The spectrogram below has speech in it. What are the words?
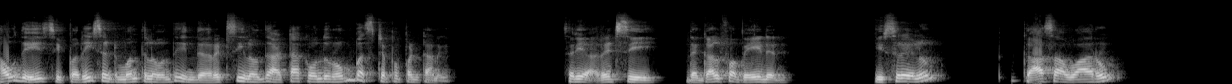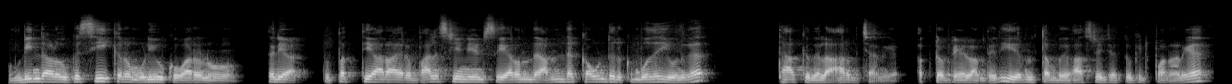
ஹவுதிஸ் இப்போ ரீசெண்ட் மந்தில் வந்து இந்த ரெட் சீல வந்து அட்டாக்கை வந்து ரொம்ப ஸ்டெப் பண்ணிட்டானுங்க. சரியா? Red Sea the Gulf of Aden இஸ்ரேலும் காசா வாரும். முடிந்த அளவுக்கு சீக்கிரம் முடிவுக்கு வரணும். சரியா? முப்பத்தி ஆறாயிரம் பாலஸ்டீனியன்ஸ் இறந்த அந்த கவுண்ட் இருக்கும்போதே இவனுங்க தாக்குதலை ஆரம்பித்தானுங்க அக்டோபர் ஏழாம் தேதி இருநூத்தம்பது ஹாஸ்டேஜை தூக்கிட்டு போனானுங்க.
